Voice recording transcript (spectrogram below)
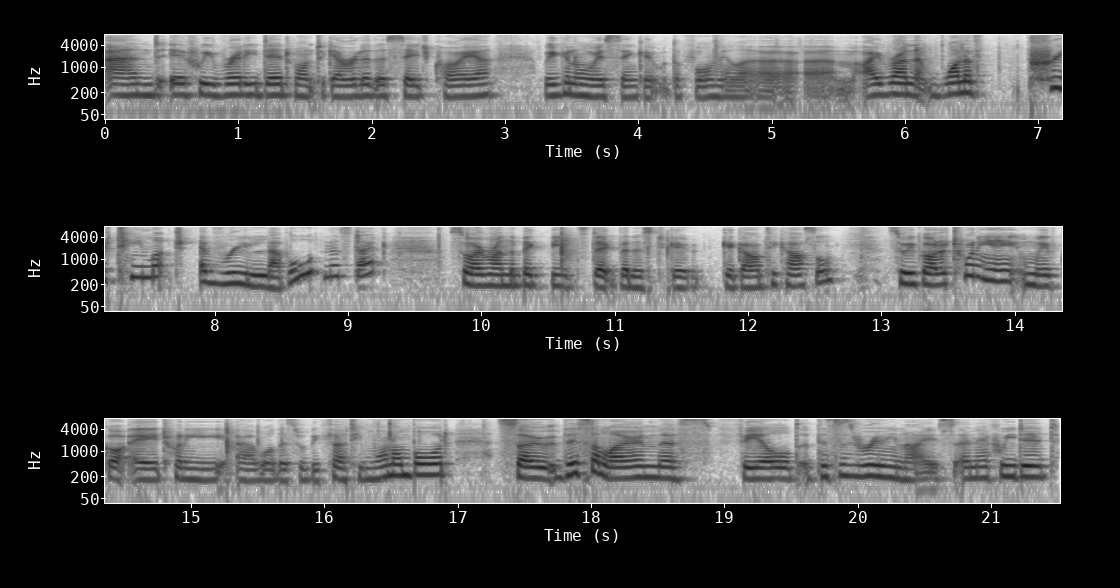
and if we really did want to get rid of the Sagequoia, we can always sync it with the formula. Um, I run one of pretty much every level in this deck. So I run the big beat stick that is Gigante Castle. So we've got a 28 and we've got a 20, uh, well this would be 31 on board. So this alone, this field, this is really nice. And if we did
